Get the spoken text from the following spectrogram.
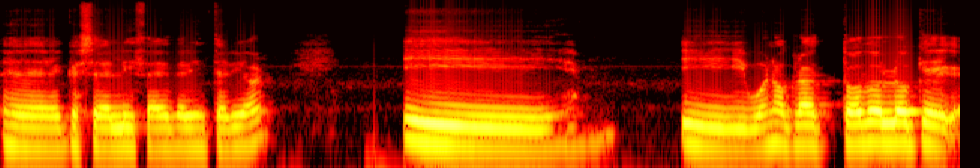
eh, que se desliza desde el interior. Y, y bueno, claro, todo lo que.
